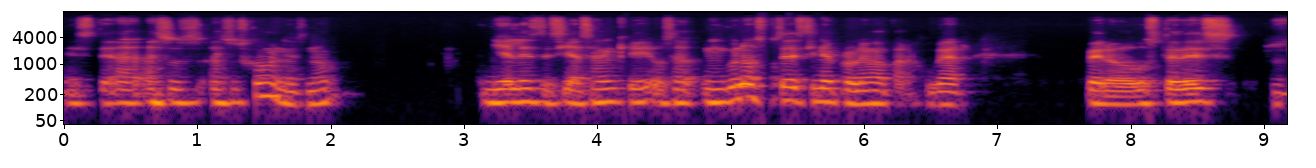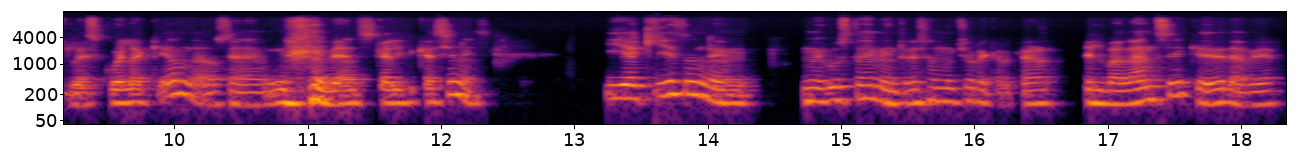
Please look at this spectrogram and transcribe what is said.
este, a, sus, a sus jóvenes, ¿no? Y él les decía, ¿saben qué? O sea, ninguno de ustedes tiene problema para jugar, pero ustedes, pues la escuela, ¿qué onda? O sea, vean sus calificaciones. Y aquí es donde me gusta y me interesa mucho recalcar el balance que debe de haber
